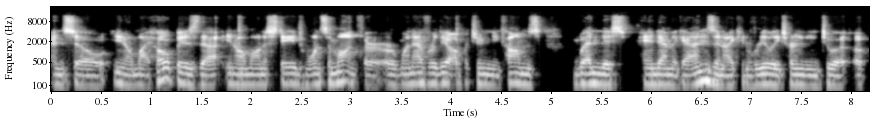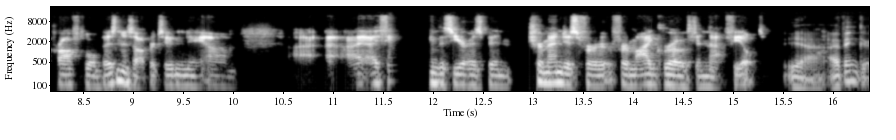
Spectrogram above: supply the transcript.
And so, you know, my hope is that, you know, I'm on a stage once a month or, or whenever the opportunity comes when this pandemic ends and I can really turn it into a, a profitable business opportunity. Um, I, I think this year has been tremendous for, for my growth in that field. Yeah. I think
